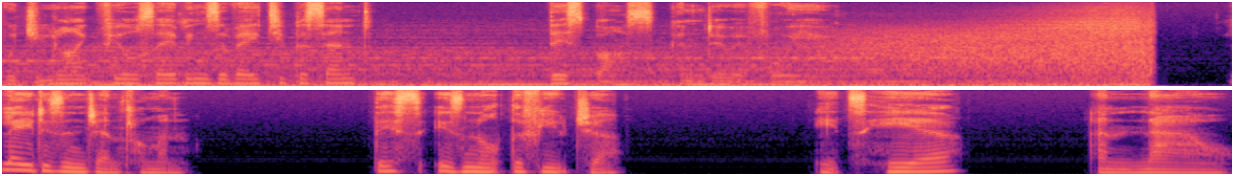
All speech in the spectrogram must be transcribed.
Would you like fuel savings of 80%? This bus can do it for you. Ladies and gentlemen, this is not the future. It's here and now.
